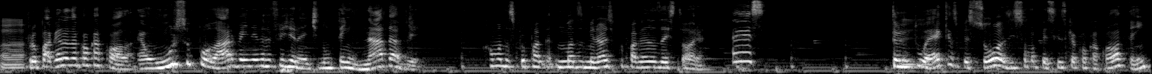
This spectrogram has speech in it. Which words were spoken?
Ah, Propaganda da Coca-Cola. É um urso polar vendendo refrigerante. Não tem nada a ver. Qual uma das, propag- uma das melhores propagandas da história? É essa. Tanto é que as pessoas, isso é uma pesquisa que a Coca-Cola tem.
